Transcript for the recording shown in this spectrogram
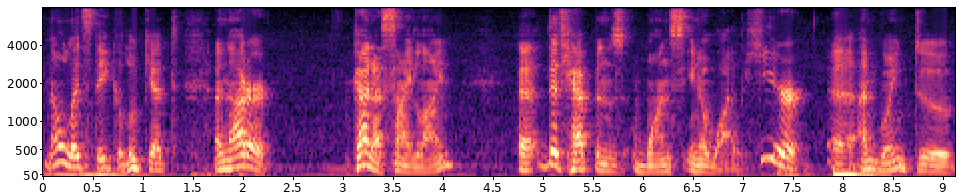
Now let's take a look at another kind of sideline uh, that happens once in a while. Here uh, I'm going to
